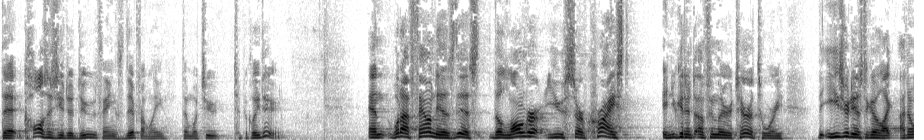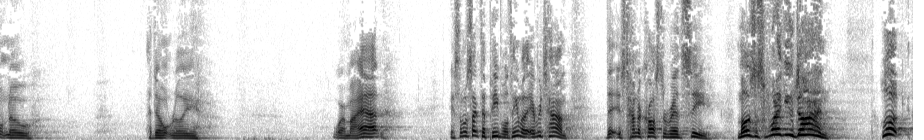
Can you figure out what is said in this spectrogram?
that causes you to do things differently than what you typically do. And what I've found is this the longer you serve Christ and you get into unfamiliar territory, the easier it is to go, like, I don't know, I don't really, where am I at? It's almost like the people, think about it, every time that it's time to cross the Red Sea. Moses, what have you done? Look,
